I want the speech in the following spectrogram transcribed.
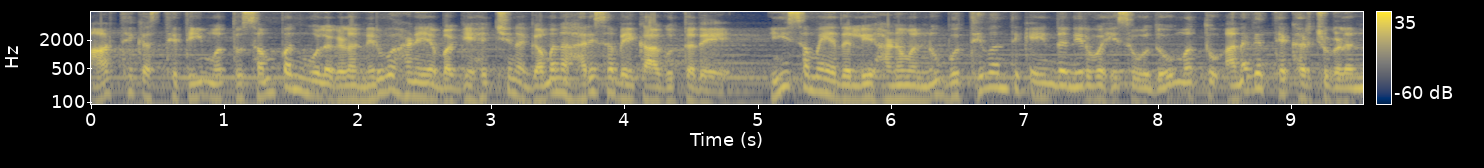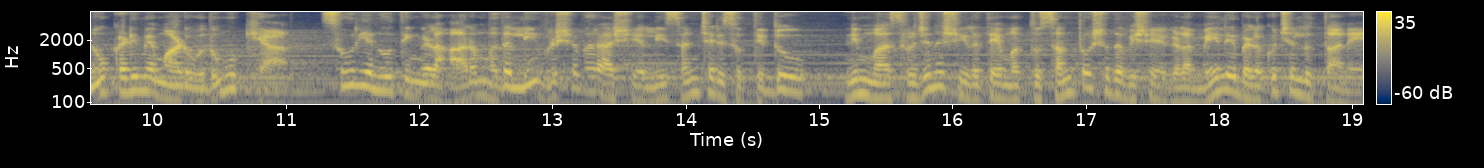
ಆರ್ಥಿಕ ಸ್ಥಿತಿ ಮತ್ತು ಸಂಪನ್ಮೂಲಗಳ ನಿರ್ವಹಣೆಯ ಬಗ್ಗೆ ಹೆಚ್ಚಿನ ಗಮನ ಹರಿಸಬೇಕಾಗುತ್ತದೆ. ಈ ಸಮಯದಲ್ಲಿ ಹಣವನ್ನು ಬುದ್ಧಿವಂತಿಕೆಯಿಂದ ನಿರ್ವಹಿಸುವುದು ಮತ್ತು ಅನಗತ್ಯ ಖರ್ಚುಗಳನ್ನು ಕಡಿಮೆ ಮಾಡುವುದು ಮುಖ್ಯ. ಸೂರ್ಯನು ತಿಂಗಳ ಆರಂಭದಲ್ಲಿ ವೃಷಭ ರಾಶಿಯಲ್ಲಿ ಸಂಚರಿಸುತ್ತಿದ್ದು, ನಿಮ್ಮ ಸೃಜನಶೀಲತೆ ಮತ್ತು ಸಂತೋಷದ ವಿಷಯಗಳ ಮೇಲೆ ಬೆಳಕು ಚೆಲ್ಲುತ್ತಾನೆ.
